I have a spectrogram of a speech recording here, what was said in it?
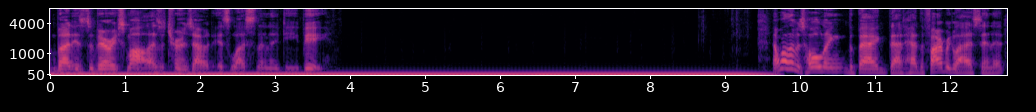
but it's very small. As it turns out, it's less than a dB. Now, while I was holding the bag that had the fiberglass in it,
